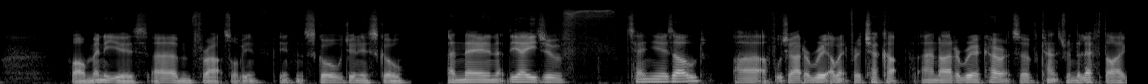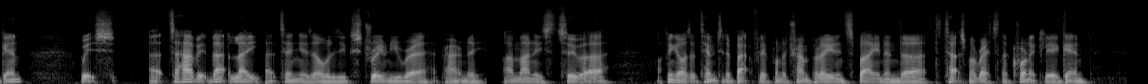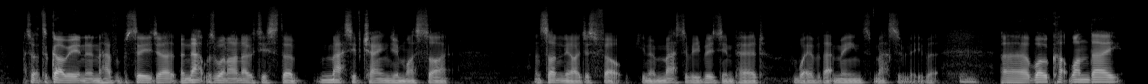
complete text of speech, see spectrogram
well, many years um, throughout sort of inf- infant school, junior school, and then at the age of 10 years old, uh, unfortunately, I, had a re- I went for a checkup and I had a reoccurrence of cancer in the left eye again, which uh, to have it that late at 10 years old is extremely rare, apparently. I managed to, uh, I think I was attempting a backflip on a trampoline in Spain and uh, detach my retina chronically again. So I had to go in and have a procedure, and that was when I noticed the massive change in my sight. And suddenly I just felt, you know, massively vision impaired, whatever that means, massively. But uh, woke up one day,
